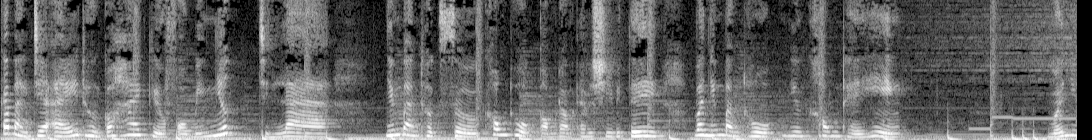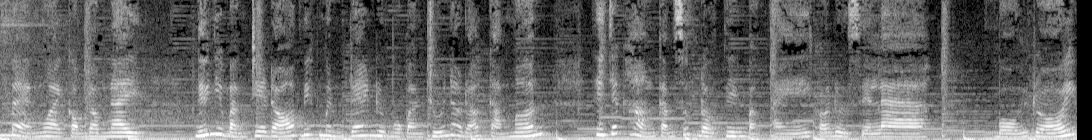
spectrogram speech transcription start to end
các bạn trẻ ấy thường có hai kiểu phổ biến nhất chính là những bạn thực sự không thuộc cộng đồng LGBT và những bạn thuộc nhưng không thể hiện. với những bạn ngoài cộng đồng này, nếu như bạn trẻ đó biết mình đang được một bạn chuối nào đó cảm mến, thì chắc hẳn cảm xúc đầu tiên bạn ấy có được sẽ là bối rối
